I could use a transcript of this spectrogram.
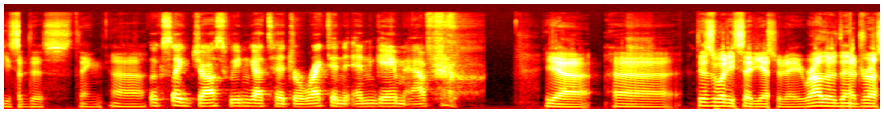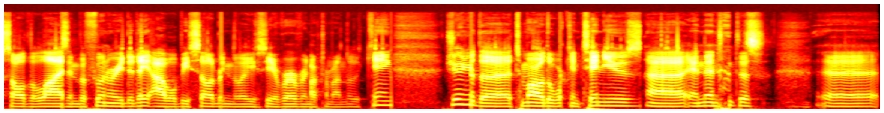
he said this thing. Uh, Looks like Joss Whedon got to direct an Endgame after. yeah. Uh, this is what he said yesterday. Rather than address all the lies and buffoonery today, I will be celebrating the legacy of Reverend Dr. Martin Luther King Jr. The tomorrow the work continues. Uh, and then this. Uh,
